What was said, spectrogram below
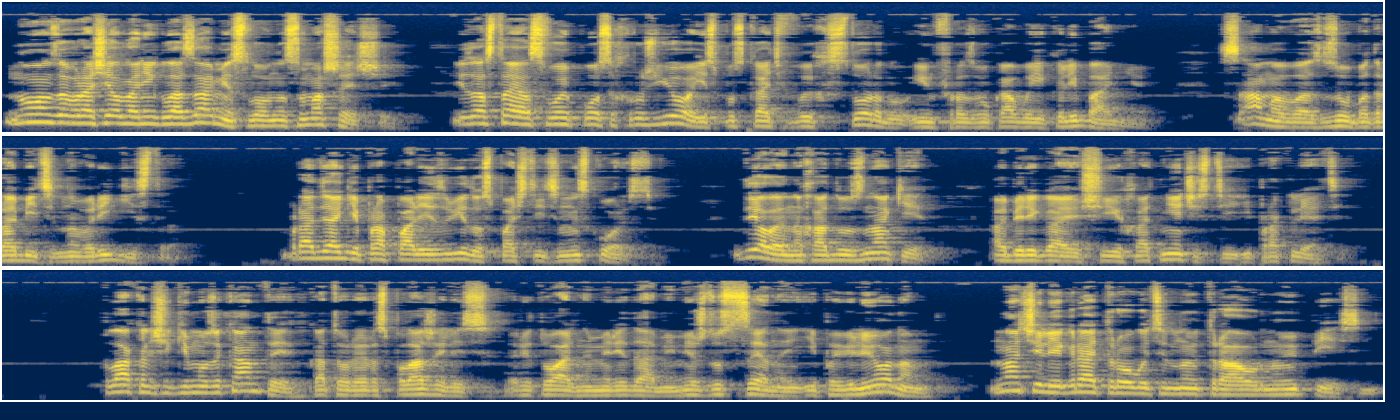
Но он завращал на них глазами, словно сумасшедший, и заставил свой посох ружье испускать в их сторону инфразвуковые колебания самого зубодробительного регистра. Бродяги пропали из виду с почтительной скоростью, делая на ходу знаки оберегающий их от нечисти и проклятий. Плакальщики-музыканты, которые расположились ритуальными рядами между сценой и павильоном, начали играть трогательную траурную песнь.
